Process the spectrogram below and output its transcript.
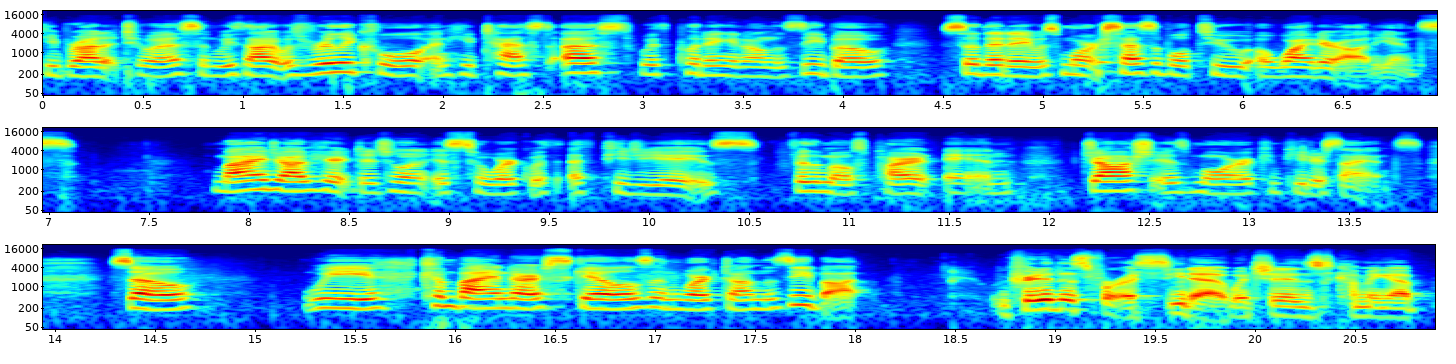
he brought it to us, and we thought it was really cool, and he tasked us with putting it on the ZYBO so that it was more accessible to a wider audience. My job here at Digilent is to work with FPGAs for the most part, and Josh is more computer science. So we combined our skills and worked on the Zybot. We created this for ACETA, which is coming up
